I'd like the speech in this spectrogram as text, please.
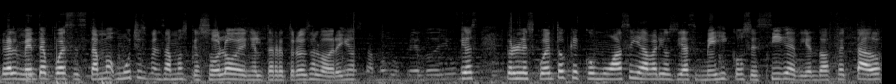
Realmente pues estamos, muchos pensamos que solo en el territorio salvadoreño estamos sufriendo de lluvias, pero les cuento que como hace ya varios días México se sigue viendo afectado,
